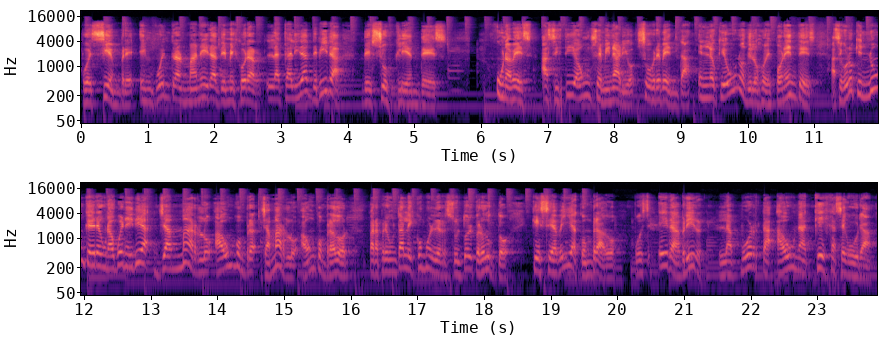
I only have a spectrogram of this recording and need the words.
pues siempre encuentran manera de mejorar la calidad de vida de sus clientes. Una vez asistí a un seminario sobre venta en lo que uno de los exponentes aseguró que nunca era una buena idea llamarlo a un, llamarlo a un comprador para preguntarle cómo le resultó el producto que se había comprado, pues era abrir la puerta a una queja segura.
